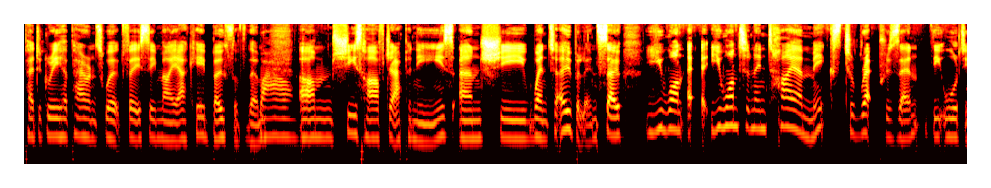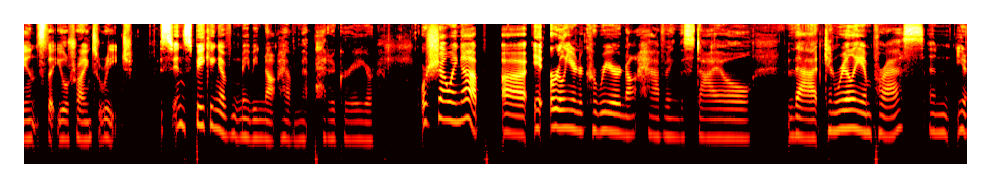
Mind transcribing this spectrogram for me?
pedigree. Her parents worked for Issey Miyake, both of them. Wow. Um, she's half Japanese, and she went to Oberlin. So you want you want an entire mix to represent the audience that you're trying to reach. In speaking of maybe not having that pedigree or or showing up uh, early in your career, not having the style that can really impress. And, you know,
